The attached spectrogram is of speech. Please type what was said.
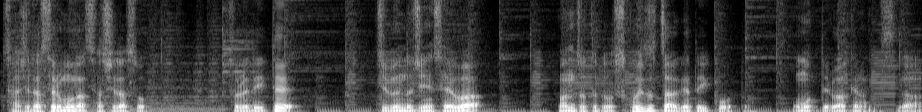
差し出せるものは差し出そう。それでいて、自分の人生は満足度を少しずつ上げていこうと思ってるわけなんですが、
